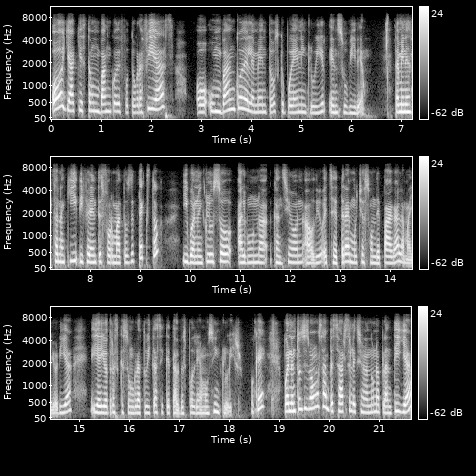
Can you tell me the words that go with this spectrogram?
O ya aquí está un banco de fotografías o un banco de elementos que pueden incluir en su video. También están aquí diferentes formatos de texto y bueno, incluso alguna canción, audio, etcétera. Muchas son de paga, la mayoría, y hay otras que son gratuitas y que tal vez podríamos incluir. ¿Ok? Bueno, entonces vamos a empezar seleccionando una plantilla.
